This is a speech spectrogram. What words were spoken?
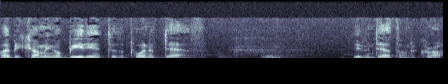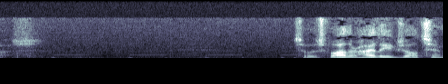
by becoming obedient to the point of death even death on the cross. So his Father highly exalts him,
